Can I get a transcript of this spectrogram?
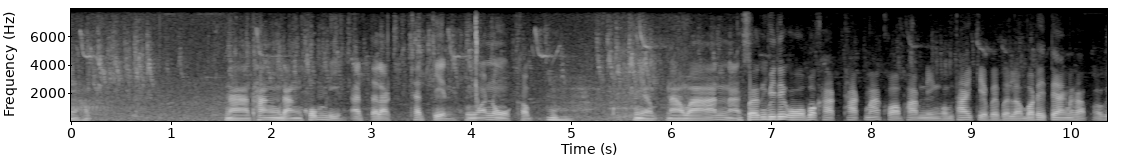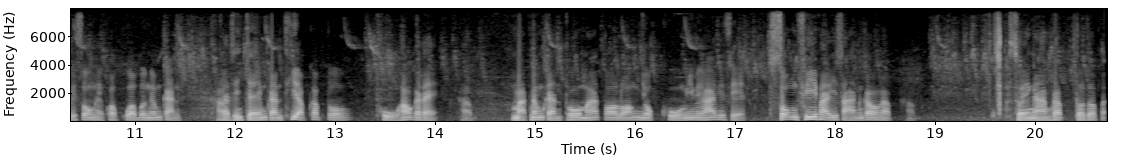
นี่ครับหน้าทั้งดังคมดี อัตลักษณ์ชัดเจน หัวโหนกครับเนี่ยครับหน้าหวานหน้าสวยเบิ่งวิดีโอบ่คักทักมาขอภาพนิ่งผมถ่ายเก็บไว้เบิ่งแล้วบ่ได้แต่งนะครับเอาไปส่งให้ครอบครัวเบิ่งนํกันครับตัดสินใจนํกันเทียบกับตัว ผูเฮาก็ได้ครับหมักนํกันโทรมาต่อรองยกครูมีราคาพิเศษส่งฟรีภาคอีสานเก่าครับครับ สวยงามครับตัวต่อไป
